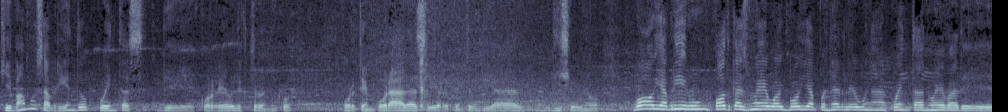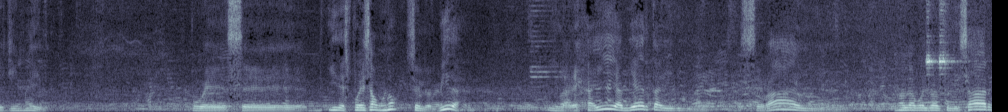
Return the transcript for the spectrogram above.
que vamos abriendo cuentas de correo electrónico por temporadas y de repente un día dice uno, voy a abrir un podcast nuevo y voy a ponerle una cuenta nueva de Gmail. Pues, eh, y después a uno se le olvida y la deja ahí abierta y, se va y no la vuelve a utilizar.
